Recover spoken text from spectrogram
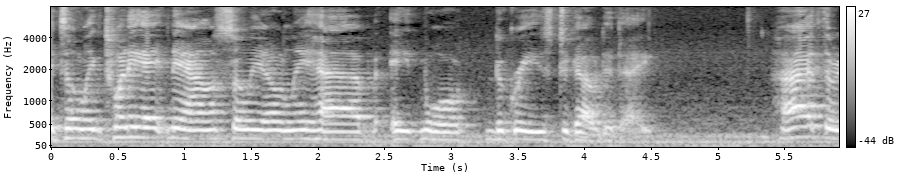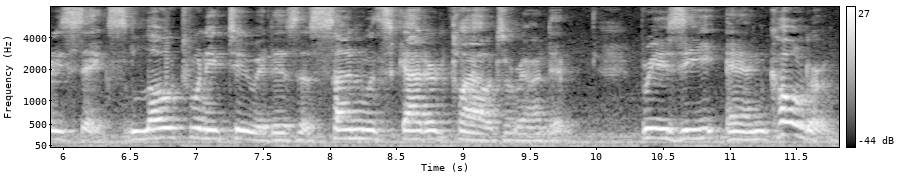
it's only 28 now, so we only have eight more degrees to go today. High 36, low 22. It is a sun with scattered clouds around it, breezy and colder.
